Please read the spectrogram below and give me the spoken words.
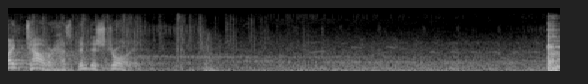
Right tower has been destroyed. True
